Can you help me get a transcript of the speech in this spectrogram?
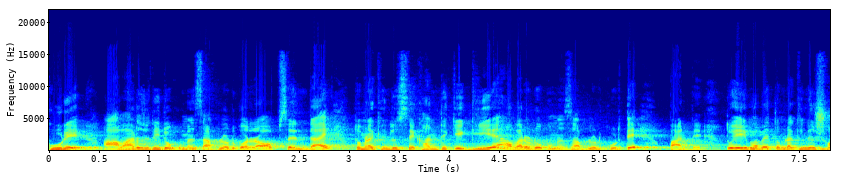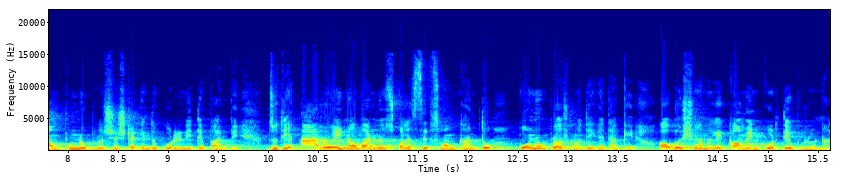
ঘুরে আবার যদি ডকুমেন্টস আপলোড করার অপশান দেয়, তোমরা কিন্তু সেখান থেকে গিয়ে আবারও ডকুমেন্টস আপলোড করতে পারবে। তো এইভাবে তোমরা কিন্তু সম্পূর্ণ প্রসেসটা কিন্তু করে নিতে পারবে। যদি আরও এই নবান্ন স্কলারশিপ সংক্রান্ত কোনো প্রশ্ন থেকে থাকে, অবশ্যই আমাকে কমেন্ট করতে ভুলো না।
